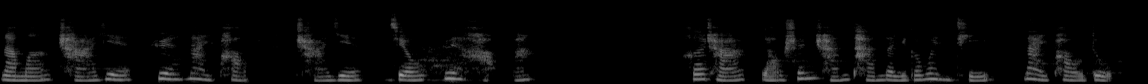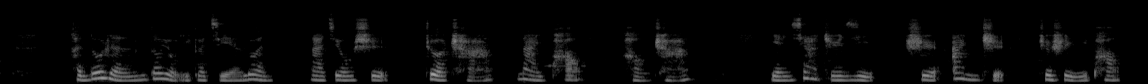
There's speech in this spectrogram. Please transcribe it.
那么，茶叶越耐泡，茶叶就越好吗？喝茶老生常谈的一个问题，耐泡度，很多人都有一个结论，那就是这茶耐泡，好茶。言下之意是暗指这是一泡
